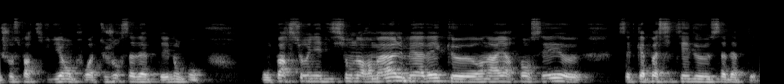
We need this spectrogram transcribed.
choses particulières, on pourra toujours s'adapter. Donc on, on, part sur une édition normale, mais avec en arrière-pensée cette capacité de s'adapter.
